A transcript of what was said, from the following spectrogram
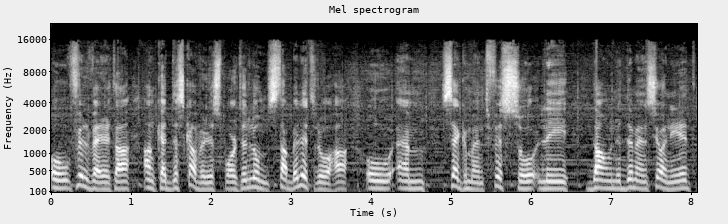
U fil-verità anke d-Discovery Sport illum stabbilit ruħha u hemm segment fis-suq li dawn id-dimensjonijiet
